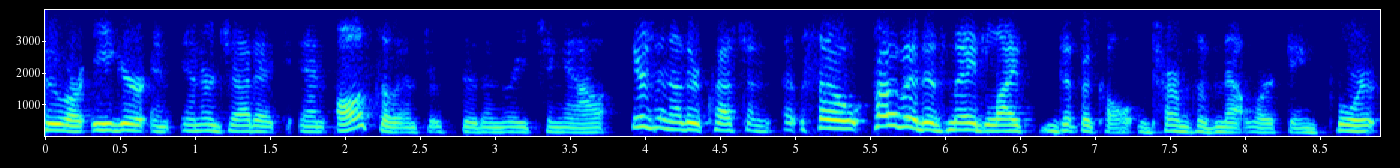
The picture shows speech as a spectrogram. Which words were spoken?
who are eager and energetic and also interested in reaching out. Here's another question. So, COVID has made life difficult in terms of networking for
